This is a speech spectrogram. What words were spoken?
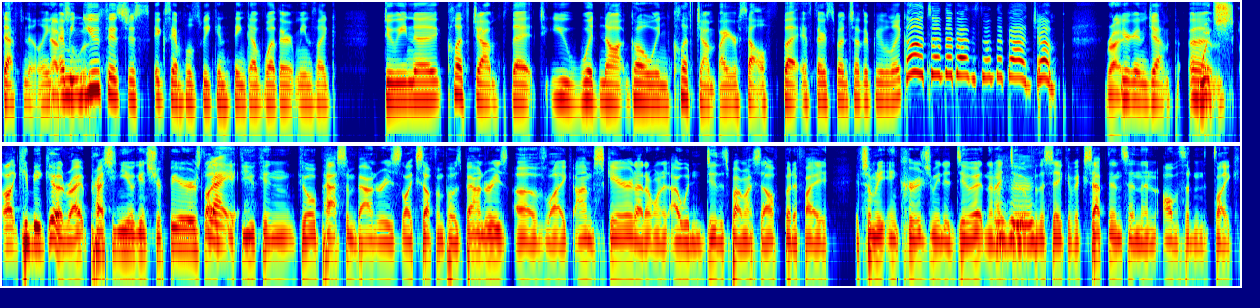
Definitely. I mean, youth is just examples we can think of, whether it means like doing a cliff jump that you would not go and cliff jump by yourself. But if there's a bunch of other people like, oh, it's not that bad, it's not that bad, jump, Right. you're going to jump. Um, Which like can be good, right? Pressing you against your fears. Like Right. if you can go past some boundaries, like self-imposed boundaries of like I'm scared, I don't want to, I wouldn't do this by myself. But if I if somebody encouraged me to do it, and then I do it Mhm. for the sake of acceptance, and then all of a sudden it's like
